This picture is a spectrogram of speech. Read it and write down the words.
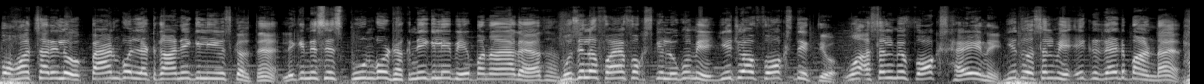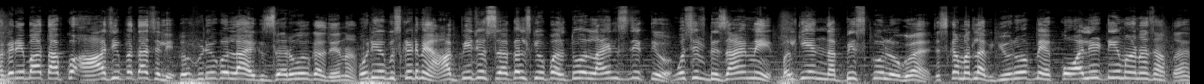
बहुत सारे लोग पैन को लटकाने के लिए यूज़ करते हैं, लेकिन इसे स्पून को ढकने के लिए भी बनाया गया था। मोजिला फायरफॉक्स के लोगों में ये जो आप फॉक्स देखते हो, वो असल में फॉक्स है ही नहीं। ये तो असल में एक रेड पांडा है। अगर ये बात आपको आज ही पता चली तो वीडियो को लाइक ज़रूर कर देना। और ये बिस्किट में आप ये जो सर्कल्स के ऊपर दो लाइंस देखते हो, वो सिर्फ़ डिज़ाइन नहीं, बल्कि ये नबिस्को लोगो है, जिसका मतलब यूरोप में क्वालिटी माना जाता है।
